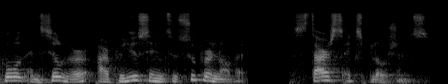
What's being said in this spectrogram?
gold and silver are produced into supernovae, stars explosions.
